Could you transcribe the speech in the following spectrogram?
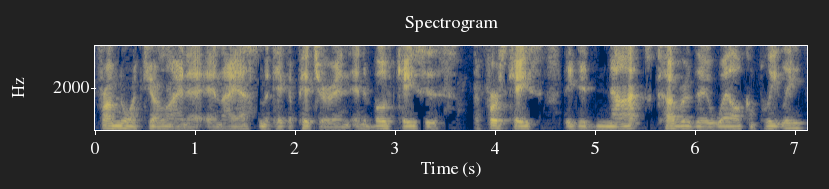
from North Carolina, and I asked them to take a picture. And, and, in both cases, the first case, they did not cover the well completely.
